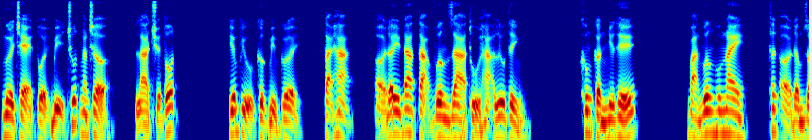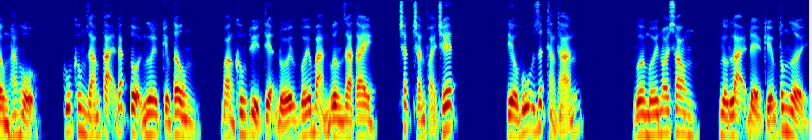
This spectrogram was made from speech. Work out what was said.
người trẻ tuổi bị chút ngăn trở, là chuyện tốt. Kiếm cựu cực mỉm cười, tại hạ, ở đây đa tạ vương gia thủ hạ lưu tỉnh không cần như thế. Bản vương hôm nay, thân ở đầm rồng hang hổ, cũng không dám tại đắc tội ngươi kiếm tông, bằng không tùy tiện đối với bản vương ra tay, chắc chắn phải chết. Tiêu vũ rất thẳng thắn. Vừa mới nói xong, ngược lại để kiếm tông người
